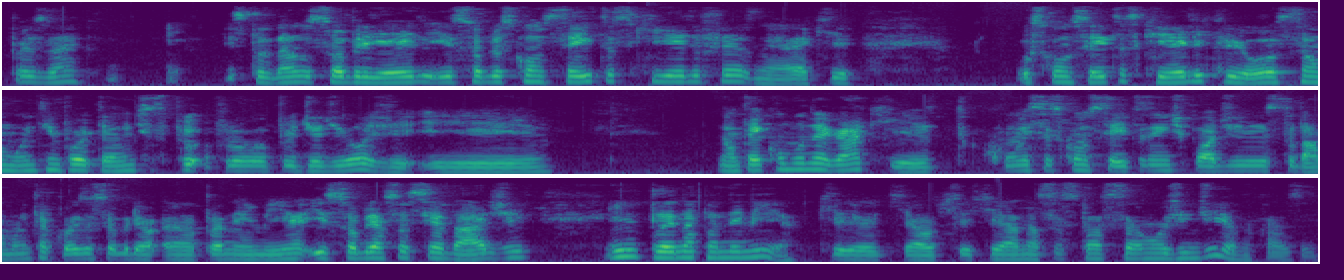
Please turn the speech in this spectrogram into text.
Pois é, estudando sobre ele e sobre os conceitos que ele fez, né? É que os conceitos que ele criou são muito importantes pro, pro, pro dia de hoje e não tem como negar que com esses conceitos a gente pode estudar muita coisa sobre a pandemia e sobre a sociedade em plena pandemia, que, que é o que, que é a nossa situação hoje em dia, no caso.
